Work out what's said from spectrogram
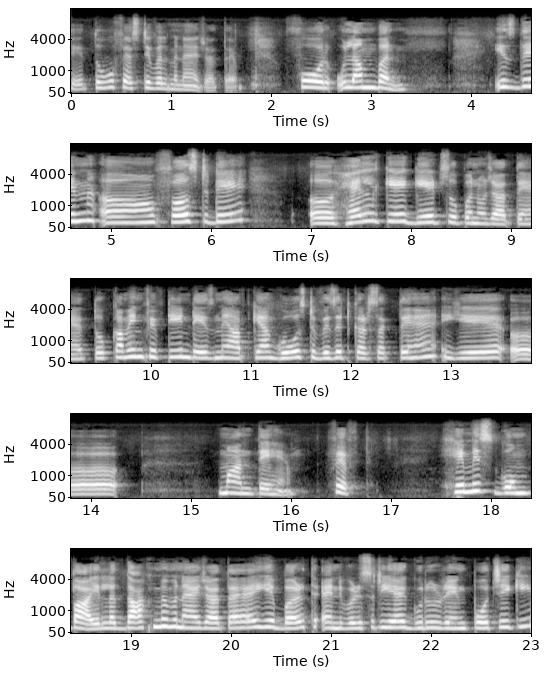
थे तो वो फेस्टिवल मनाया जाता है। फोर उलम्बन इस दिन फ़र्स्ट डे हेल के गेट्स ओपन हो जाते हैं तो कमिंग फिफ्टीन डेज़ में आपके यहाँ घोस्ट विज़िट कर सकते हैं ये आ, मानते हैं। फिफ्थ हिमिस गोम्पा ये लद्दाख में मनाया जाता है ये बर्थ एनिवर्सरी है गुरु रेंगपोचे की।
